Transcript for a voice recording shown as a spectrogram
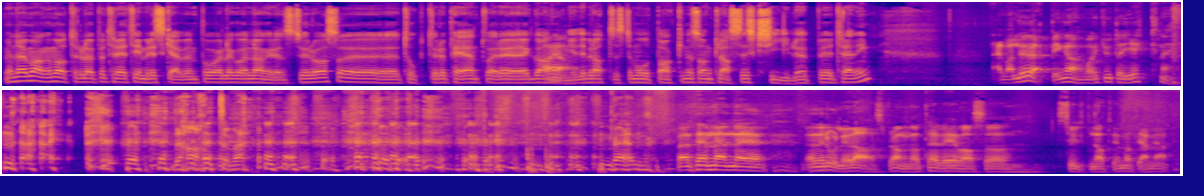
Men det er mange måter å løpe tre timer i skauen på eller gå en langrennstur òg, så eh, tok du det pent, bare gange ah, ja. de bratteste motbakkene, sånn klassisk skiløpertrening? Det var løping, ja. Var ikke ute og gikk, nei. nei, det ante meg. men. men, men eh, men, rolig, da. Sprang nå til vi var så sultne at vi måtte hjem igjen.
